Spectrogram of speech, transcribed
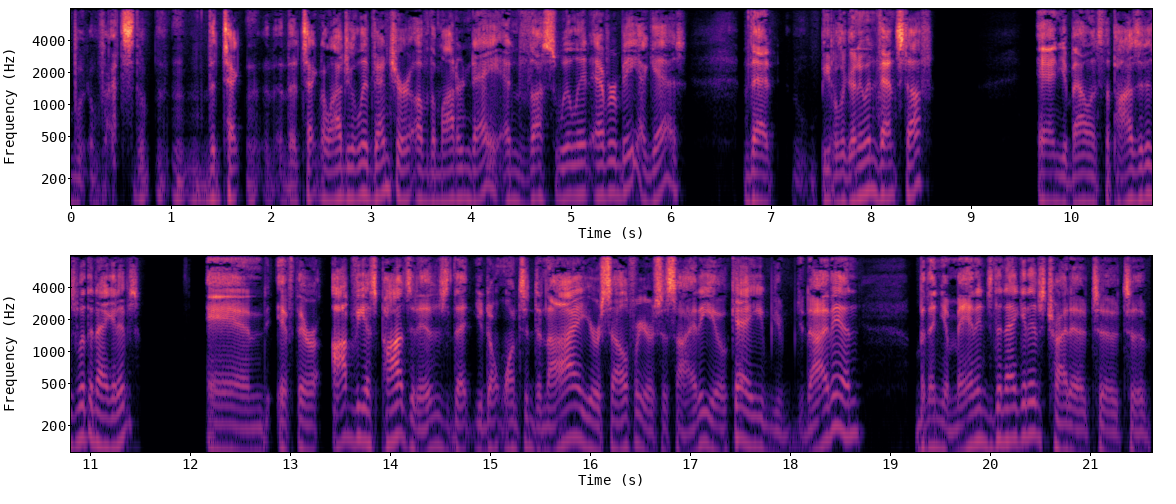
that's the, the tech, the technological adventure of the modern day. And thus will it ever be, I guess, that people are going to invent stuff and you balance the positives with the negatives. And if there are obvious positives that you don't want to deny yourself or your society, okay, you, you dive in, but then you manage the negatives, try to to to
